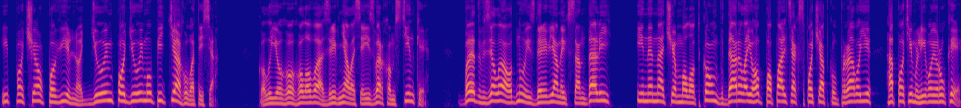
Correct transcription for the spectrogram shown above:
і почав повільно, дюйм по дюйму підтягуватися. Коли його голова зрівнялася із верхом стінки, Бет взяла одну із дерев'яних сандалій і, неначе молотком, вдарила його по пальцях спочатку правої, а потім лівої руки.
